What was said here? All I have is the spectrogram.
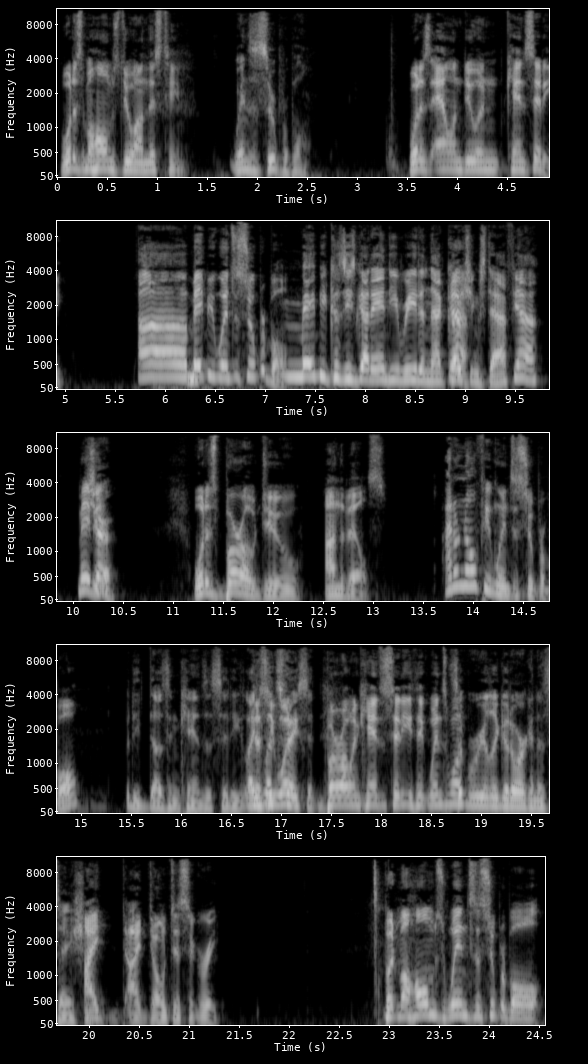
What does Mahomes do on this team? Wins the Super Bowl. What does Allen do in Kansas City? Uh, Maybe wins a Super Bowl. maybe because he's got Andy Reid and that Yeah. coaching staff. Yeah, Maybe. Sure, What does Burrow do on the Bills? I don't know if he wins a Super Bowl. but he does in Kansas City. Like, Does let's win? face it, Burrow in Kansas City, you think wins one? it's a really good organization. I I don't disagree. But Mahomes wins the Super Bowl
